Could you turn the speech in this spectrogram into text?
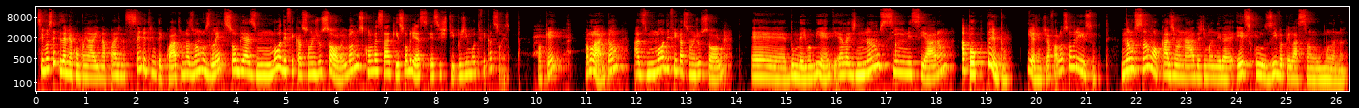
se você quiser me acompanhar aí na página 134, nós vamos ler sobre as modificações do solo e vamos conversar aqui sobre esses tipos de modificações. Ok? Vamos lá. Então, as modificações do solo é, do meio ambiente, elas não se iniciaram há pouco tempo. E a gente já falou sobre isso. Não são ocasionadas de maneira exclusiva pela ação humana.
